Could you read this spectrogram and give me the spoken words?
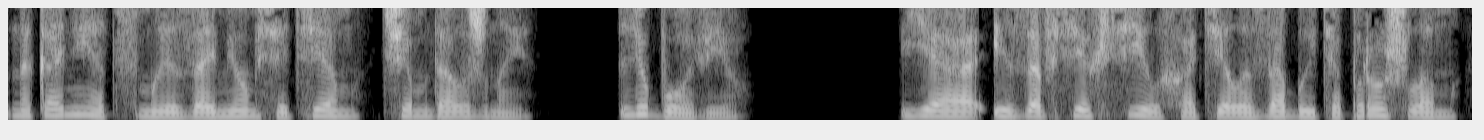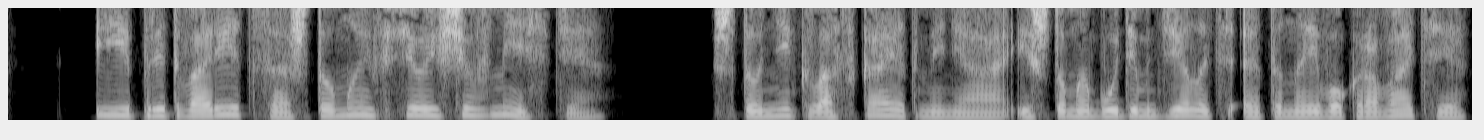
Наконец мы займемся тем, чем должны — любовью. Я изо всех сил хотела забыть о прошлом и притвориться, что мы все еще вместе, что Ник ласкает меня и что мы будем делать это на его кровати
